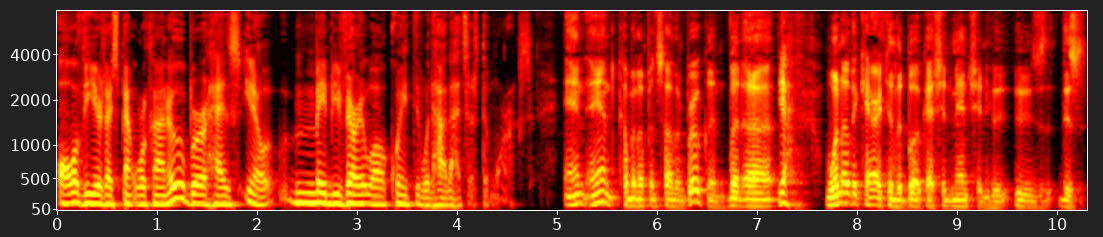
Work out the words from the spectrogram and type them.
all the years I spent working on Uber has, you know, made me very well acquainted with how that system works and and coming up in Southern Brooklyn. But uh, yeah, one other character in the book I should mention who, who's this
